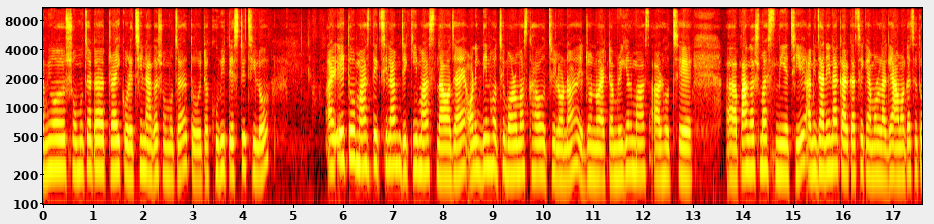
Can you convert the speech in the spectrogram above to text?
আমিও সমুচাটা ট্রাই করেছি, নাগা সমুচা, তো এটা খুবই টেস্টি ছিল। আর এই তো মাছ দেখছিলাম যে কি মাছ নেওয়া যায়। অনেক দিন হচ্ছে বড় মাছ খাওয়া হচ্ছিল না, এর জন্য একটা মৃগেল মাছ আর হচ্ছে পাঙ্গাস মাছ নিয়েছি। আমি জানি না কার কাছে কেমন লাগে। আমার কাছে তো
